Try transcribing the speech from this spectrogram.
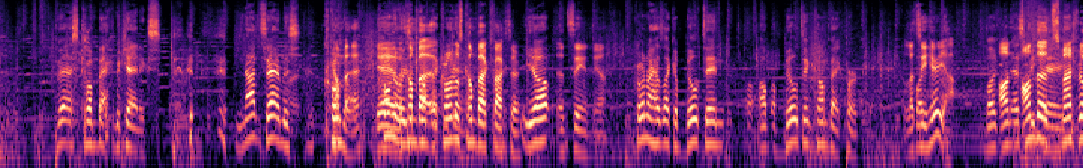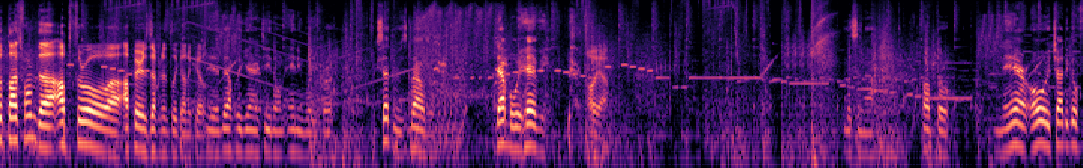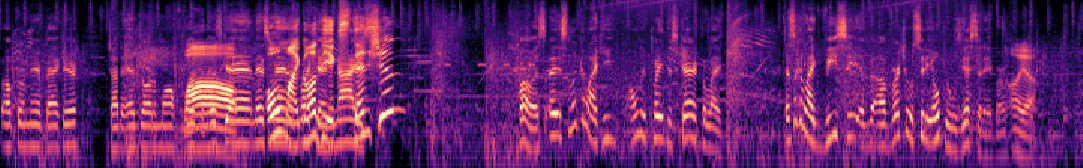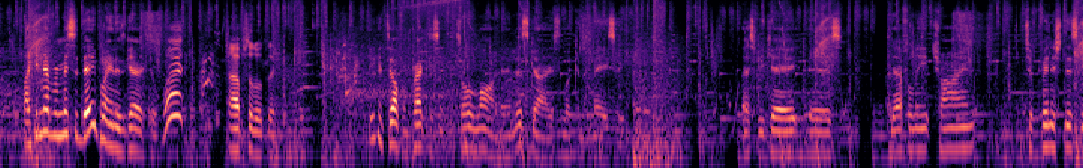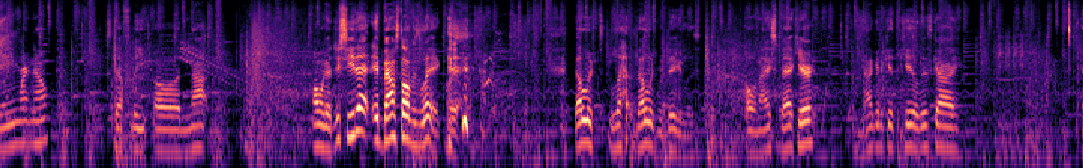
best comeback mechanics. Not Samus. Crono. Comeback. Yeah, Crono the is comeback, Crono's mechanic. comeback factor. Yep. Insane, yeah. Crono has like a built-in, a, a built-in comeback perk. Let's But see here, yeah. But On on the Smashville platform, the up throw uh, up air is definitely gonna kill. Yeah, definitely guaranteed on any weight, bro. Except if it's Bowser. That boy heavy. Oh yeah. Listen now. Up throw. Nair. Oh, he tried to go up throw Nair back here. Tried to edge guard him off. Wow. this guy. This oh my god, the nice. extension? Bro, it's, it's looking like he only played this character like. It's looking like VC, uh, uh, Virtual City Open was yesterday, bro. Oh yeah. Like he never missed a day playing this character. What? Absolutely. You can tell from practicing for so long, man. This guy is looking amazing. SBK is definitely trying to finish this game right now. It's definitely uh, not. Oh my God! You see that? It bounced off his leg. Oh, yeah. that looked that looked ridiculous. Oh, nice back here. Not gonna get the kill. This guy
